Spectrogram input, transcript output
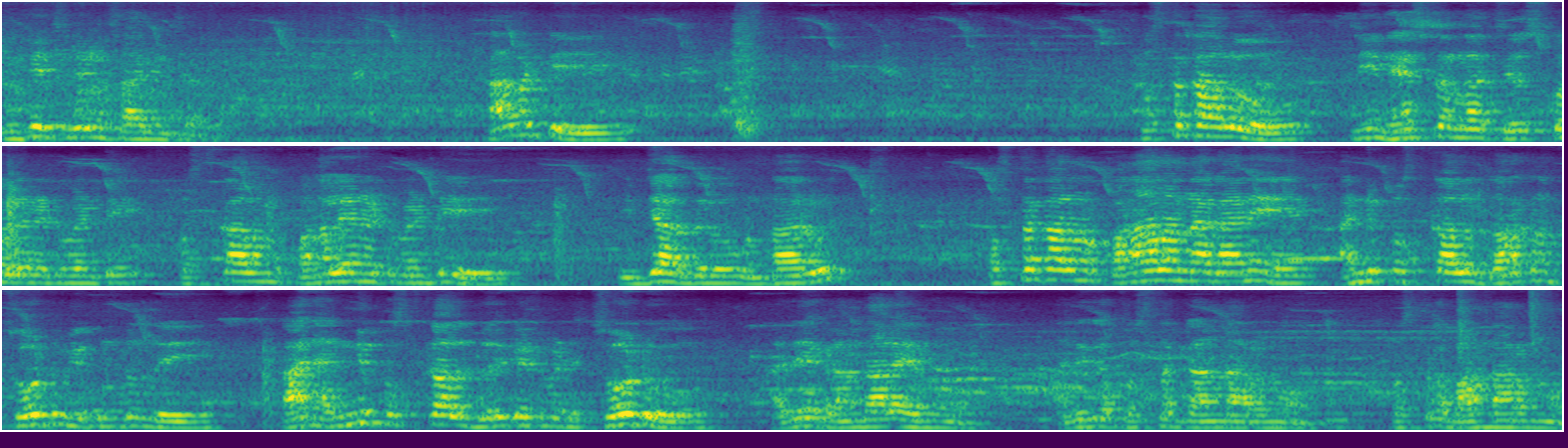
పిహెచ్డీలను సాధించాడు. కాబట్టి పుస్తకాలు నీ నేస్తంగా చేసుకోలేనటువంటి పుస్తకాలను కొనలేనటువంటి విద్యార్థులు ఉంటారు. పుస్తకాలను కొనాలన్నా కానీ అన్ని పుస్తకాలు దొరకని చోటు మీకు ఉంటుంది కానీ అన్ని పుస్తకాలు దొరికేటువంటి చోటు అదే గ్రంథాలయము అదే పుస్తక గాంధారము పుస్తక భాండారము.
